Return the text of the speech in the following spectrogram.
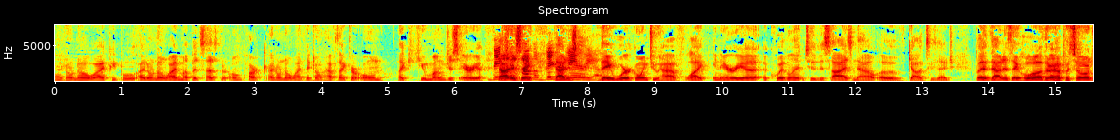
I don't know why people. I don't know why Muppets has their own park. I don't know why they don't have like their own like humongous area. They that is have a, a bigger that is area. they were going to have like an area equivalent to the size now of Galaxy's Edge, but that is a whole other episode.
